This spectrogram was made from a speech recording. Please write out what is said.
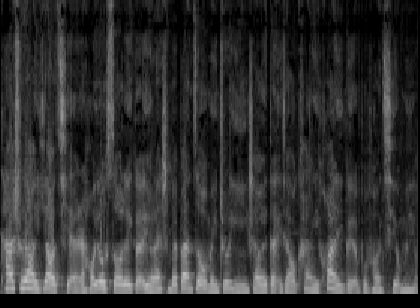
他说要要钱，然后又搜了一个，原来是没伴奏，我没注意。稍微等一下，我看一换一个播放器有没有。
